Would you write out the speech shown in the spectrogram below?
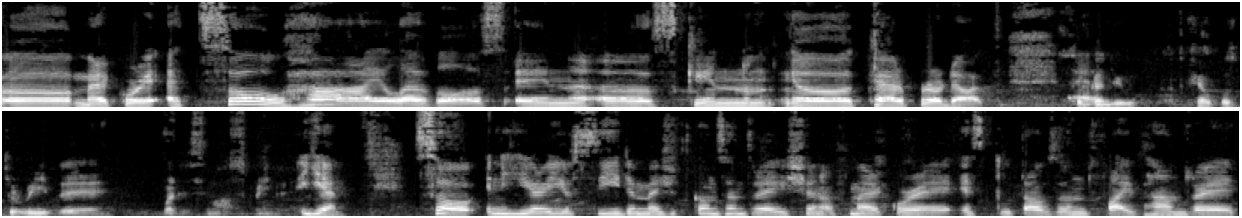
uh, mercury at so high levels in uh, skin uh, care product. So can you help us to read the what is in the screen? Yeah. So in here you see the measured concentration of mercury is 2,500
